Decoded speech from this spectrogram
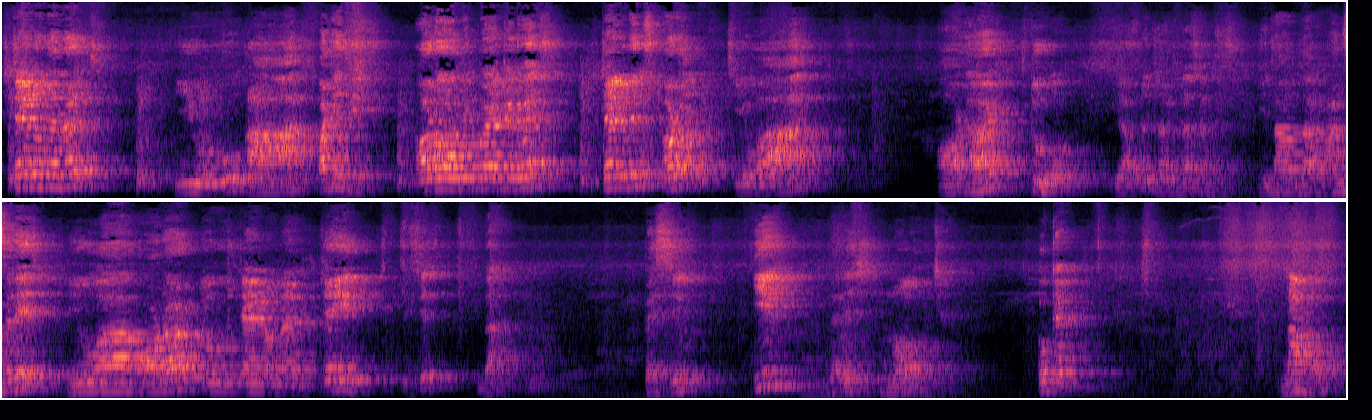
Stand on the right. You are what is it? Order required advice. Stand means order. You are ordered to. You have to join the sentence. Now the answer is you are ordered to stand on a chair. This is the passive if there is no object. Okay? Now,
